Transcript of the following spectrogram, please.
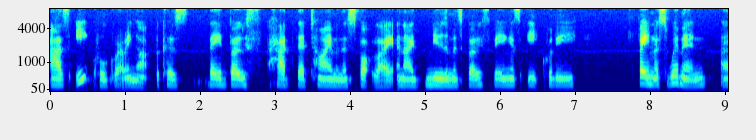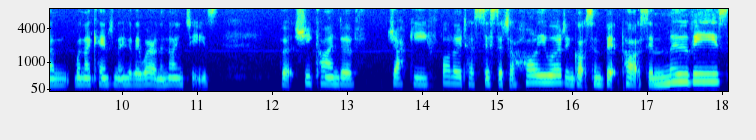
as equal growing up because they both had their time in the spotlight and I knew them as both being as equally famous women um, when I came to know who they were in the 90s. But she kind of, Jackie followed her sister to Hollywood and got some bit parts in movies.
